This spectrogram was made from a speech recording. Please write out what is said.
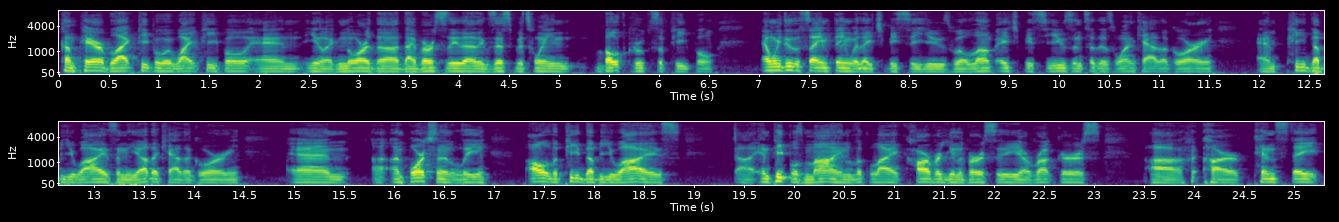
compare Black people with white people, and you know ignore the diversity that exists between both groups of people. And we do the same thing with HBCUs. We'll lump HBCUs into this one category and PWIs in the other category. And uh, unfortunately, all the PWIs uh, in people's mind look like Harvard University or Rutgers uh, or Penn State.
